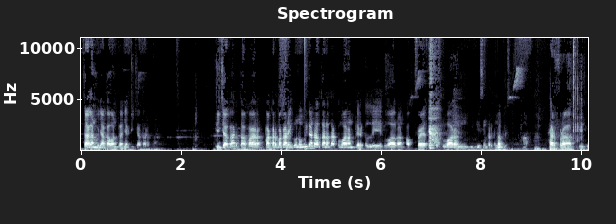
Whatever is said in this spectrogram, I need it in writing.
Saya kan punya kawan banyak di Jakarta. Di Jakarta, pakar-pakar ekonomi kan rata-rata keluaran Berkeley, keluaran Oxford, keluaran ini yang terkenal Harvard itu.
